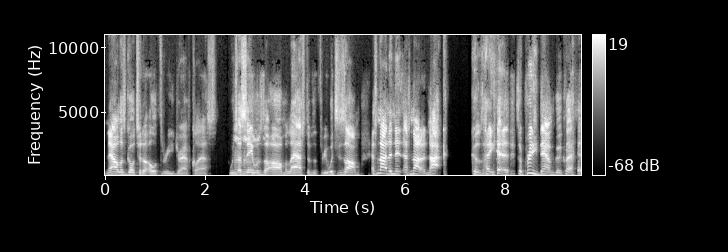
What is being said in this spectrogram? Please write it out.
now let's go to the 03 draft class, which mm-hmm. I say was the um last of the three, which is um that's not a that's not a knock because like yeah, it's a pretty damn good class.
